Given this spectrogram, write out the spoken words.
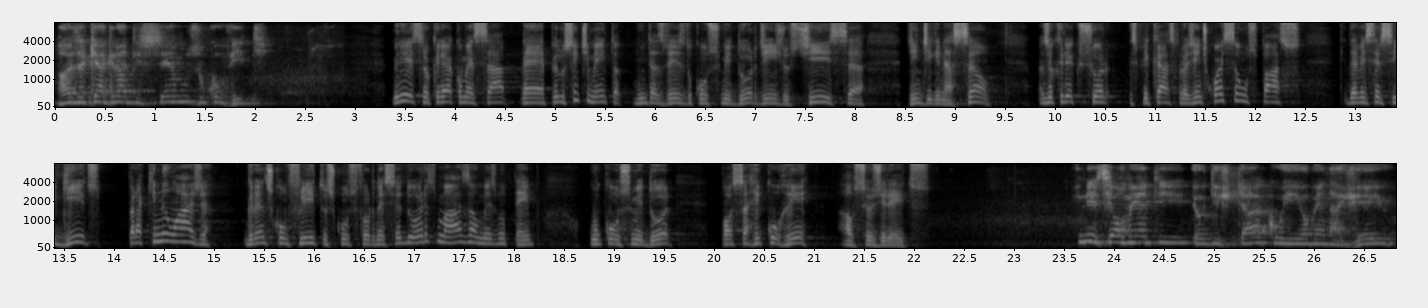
Nós aqui agradecemos o convite. Ministro, eu queria começar é, pelo sentimento, muitas vezes, do consumidor de injustiça, de indignação, mas eu queria que o senhor explicasse para a gente quais são os passos que devem ser seguidos para que não haja grandes conflitos com os fornecedores, mas, ao mesmo tempo, o consumidor possa recorrer aos seus direitos. Inicialmente, eu destaco e homenageio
